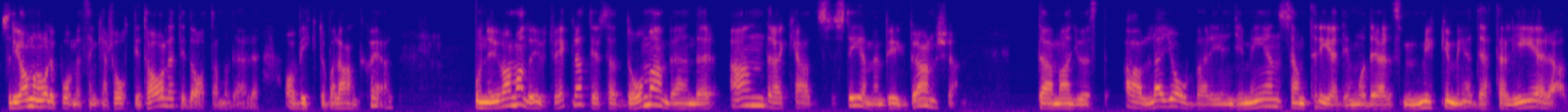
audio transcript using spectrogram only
Så det har man hållit på med sedan kanske 80-talet i datamodeller av vikt och balansskäl. Och nu har man då utvecklat det så att de använder andra CAD-system än byggbranschen. Där man just alla jobbar i en gemensam 3D-modell som är mycket mer detaljerad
